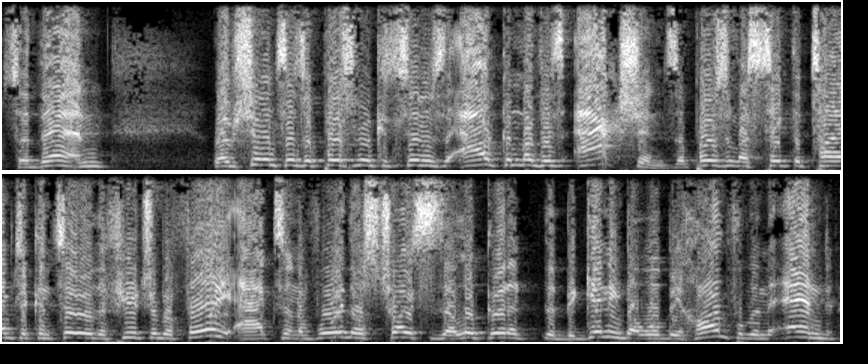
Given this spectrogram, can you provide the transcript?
So then, Reb Shimon says a person who considers the outcome of his actions. A person must take the time to consider the future before he acts and avoid those choices that look good at the beginning but will be harmful in the end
